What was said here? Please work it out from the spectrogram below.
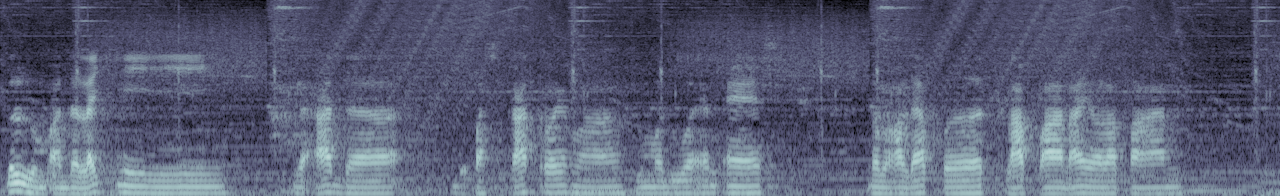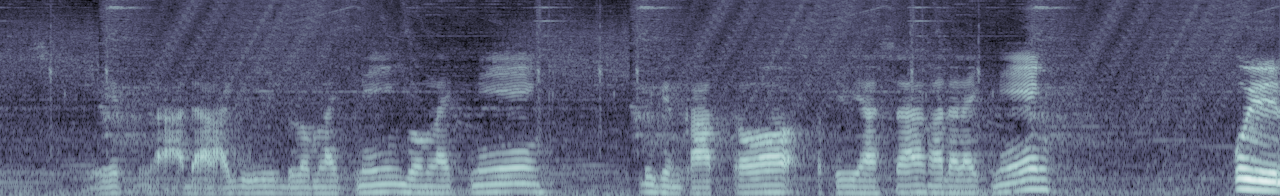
belum ada lightning nggak ada pas katro emang cuma 2 ms nggak bakal dapet 8 ayo 8 Sip, nggak ada lagi belum lightning belum lightning Duh game katro seperti biasa nggak ada lightning Wih,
